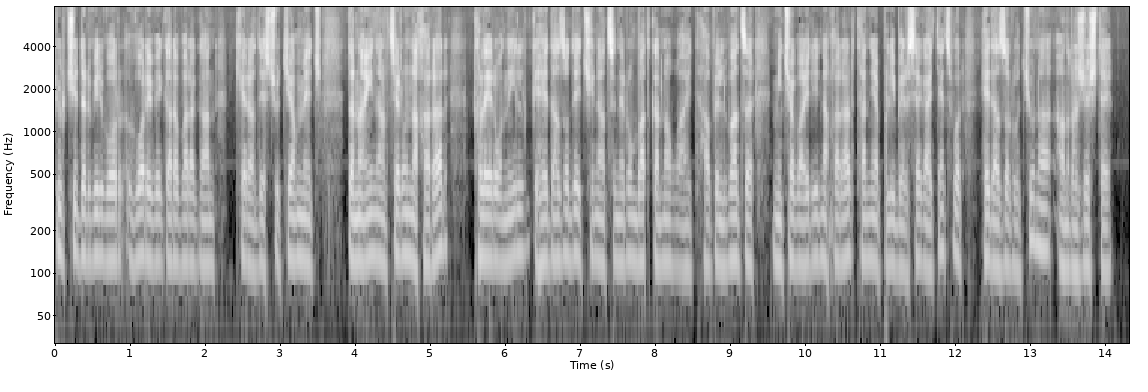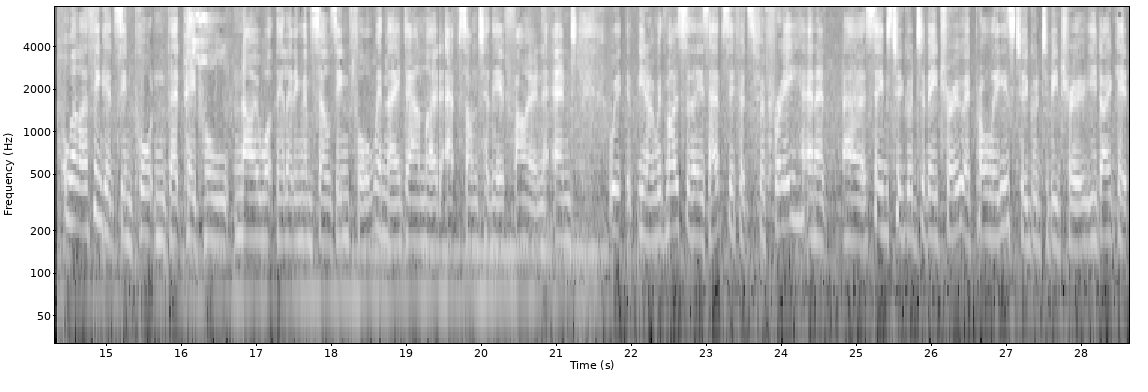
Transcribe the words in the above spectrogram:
թույլ չի դրվիր որ որևէ կառավարական քերադեսչության մեջ տնային արծերու նախարար Կլերոնիլ կհետազոտե չինացիներուն պատկանող այդ հավելվածը միջավայրի նախարար Թանյա Պլիբերսեկ այդտենց որ հետազոտությունը անհրաժեշտ է Well, I think it's important that people know what they're letting themselves in for when they download apps onto their phone. And, we, you know, with most of these apps, if it's for free and it uh, seems too good to be true, it probably is too good to be true. You don't get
